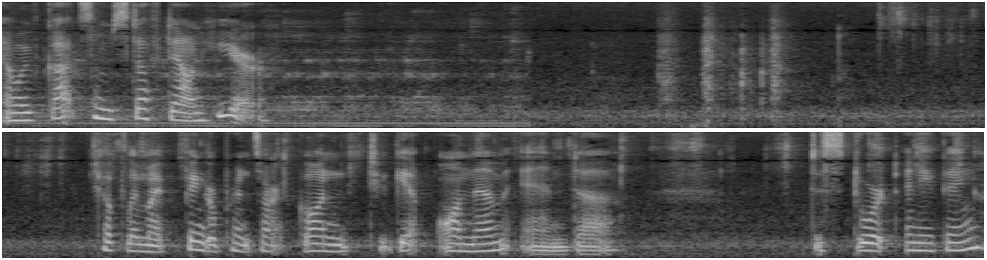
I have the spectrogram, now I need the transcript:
And we've got some stuff down here. Hopefully my fingerprints aren't going to get on them and uh, distort anything.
